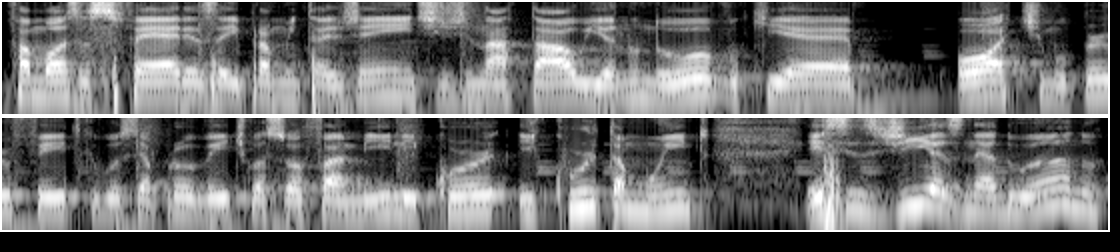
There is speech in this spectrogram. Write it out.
famosas férias aí para muita gente, de Natal e Ano Novo, que é ótimo, perfeito, que você aproveite com a sua família e, e curta muito esses dias né, do ano,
